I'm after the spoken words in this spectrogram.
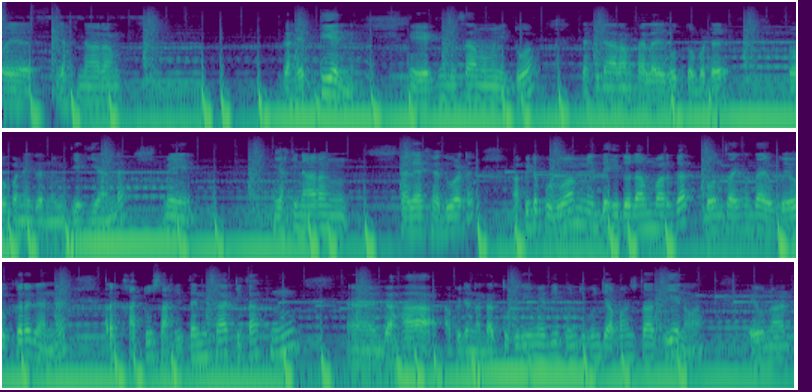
ඔය යක්නාරම් ගහෙත් තියෙන්නේ. ඒක නිසා මම හිතුව යකිනාරම් පැලයකුත් ඔබට රෝපණය කරන විදිය කියන්න. මේ යකිනාරං පැලයක් හැදුවට අපිට පුළුවන් මේ දෙහි දොඩම් වර්ගත් බොන්සයි සඳයි උපයෝග කරගන්න. අර කටු සහිත නිසා ටිකක් ගහ අපිට නඩත්තු කිරීමේදී පුංචි පුංචි අපහසුතා තියෙනවා. එවුනාට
